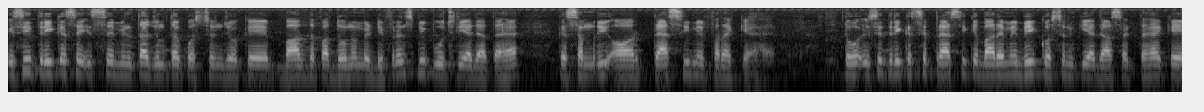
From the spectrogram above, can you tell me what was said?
इसी तरीके से इससे मिलता जुलता क्वेश्चन जो कि बाद दफ़ा दोनों में डिफरेंस भी पूछ लिया जाता है कि समरी और प्रेसी में फ़र्क क्या है। तो इसी तरीके से प्रेसी के बारे में भी क्वेश्चन किया जा सकता है कि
